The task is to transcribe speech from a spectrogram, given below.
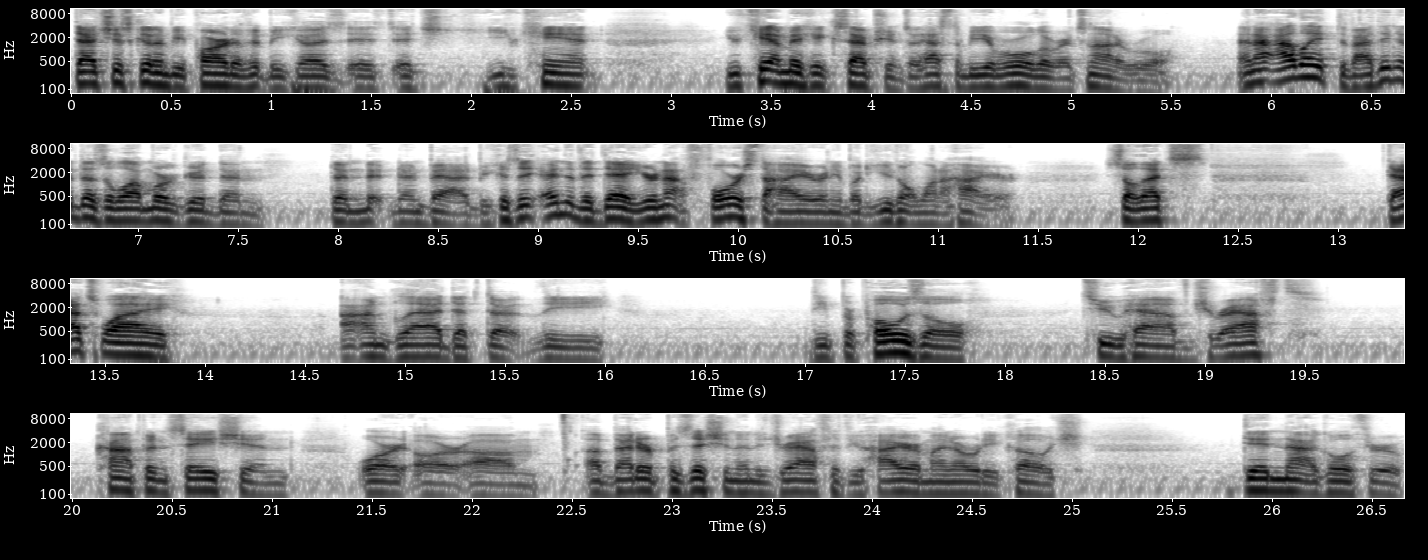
that's just going to be part of it because it, it's you can't you can't make exceptions. It has to be a rule or it's not a rule. And I, I like that. I think it does a lot more good than than than bad because at the end of the day, you're not forced to hire anybody you don't want to hire. So that's that's why I'm glad that the the the proposal to have draft compensation or or um, a better position in the draft if you hire a minority coach did not go through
